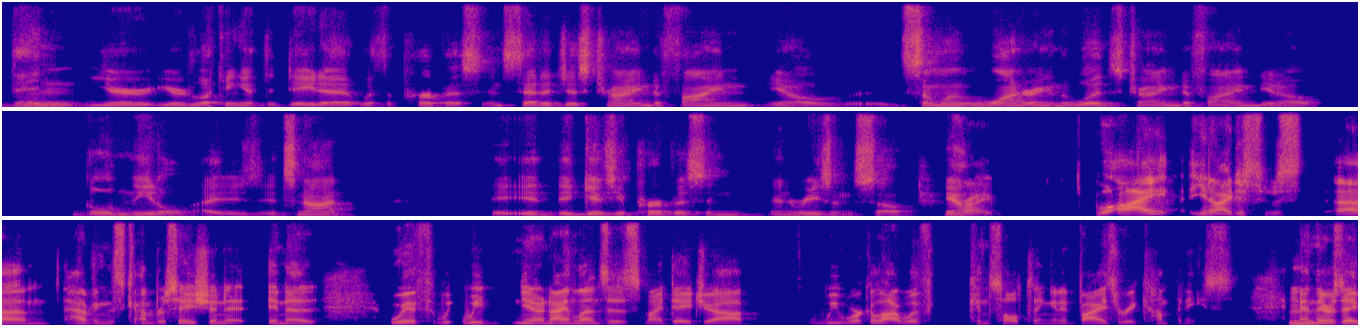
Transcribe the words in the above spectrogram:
Then you're you're looking at the data with a purpose instead of just trying to find you know someone wandering in the woods trying to find you know golden needle. It's not it, it gives you purpose and and reason. So yeah. Right. Well i you know i just was um, having this conversation in a with we, we, you know nine lenses my day job we work a lot with consulting and advisory companies. Mm-hmm. and there's a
